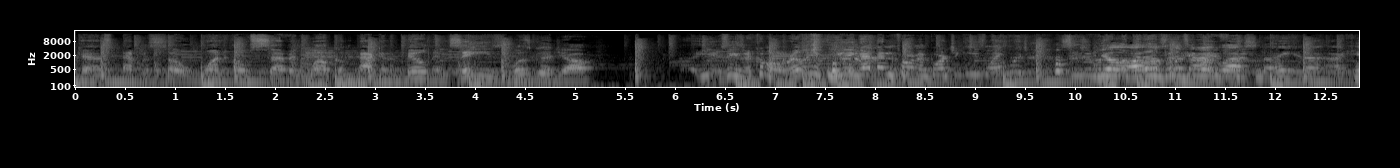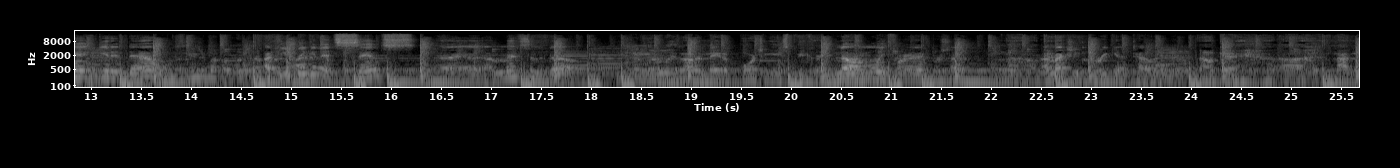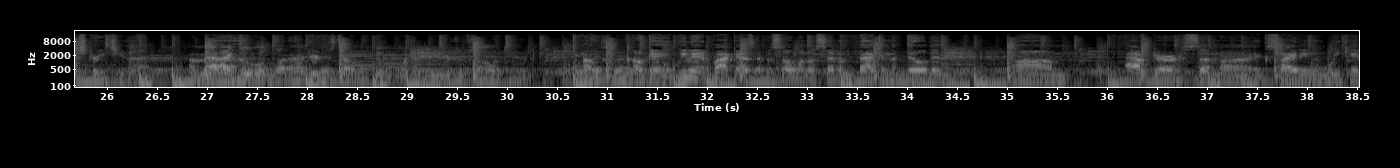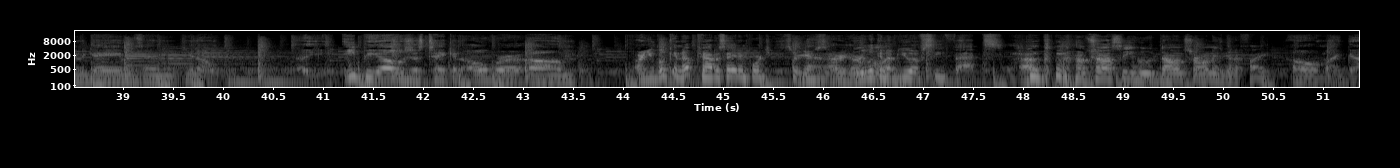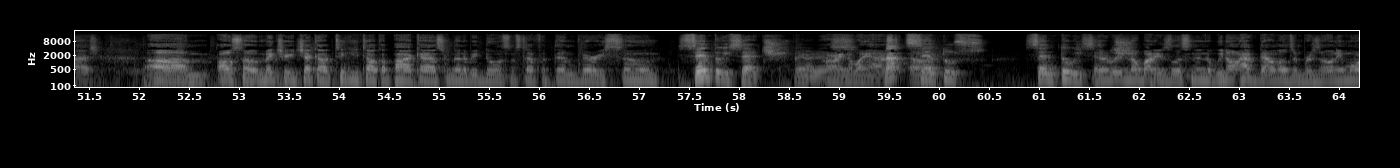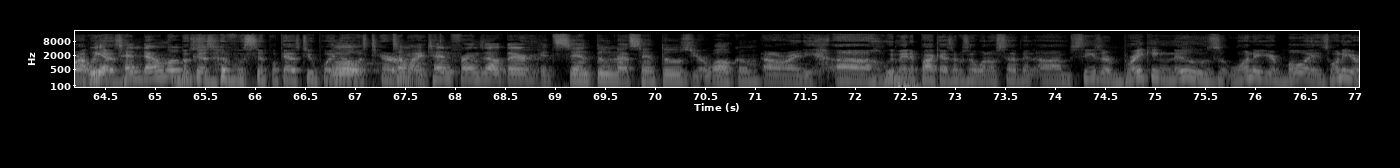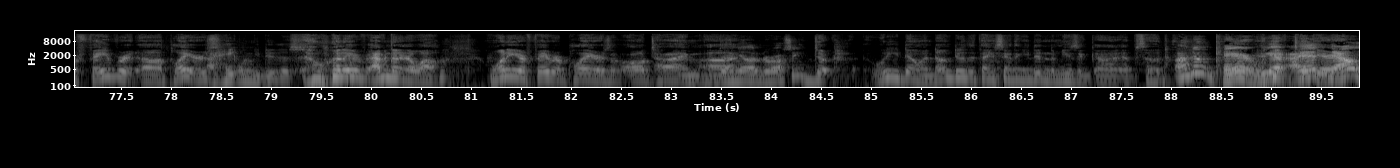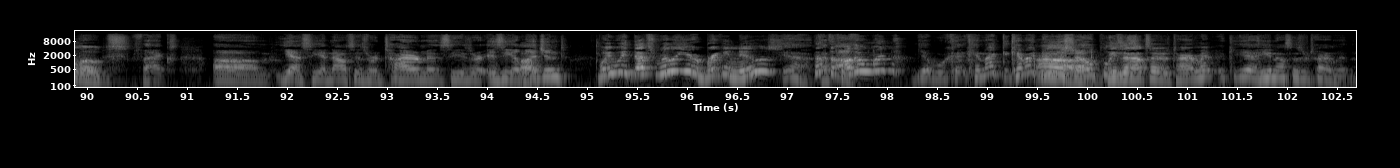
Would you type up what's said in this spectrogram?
Podcast, episode 107. Welcome back in the building. C's. What's good, y'all? Caesar, come on, really? You ain't got nothing for him in Portuguese language? Caesar, Yo, I was up in his looking up last night and I, I can't get it down. Caesar about to look it up. I keep thinking it's since. I, I'm messing it up. Caesar literally is not a native Portuguese speaker. anymore. No, I'm only 49%. Uh, okay. I'm actually Greek and Italian now. Okay, uh, not in the streets, you're not. I'm mad I googled 100 and it's telling me Anyways. Okay, we made a podcast, episode 107, back in the building. Um, after some uh, exciting weekend games, and you know, uh, EPO is just taking over. Um, are you looking up how to say it in Portuguese, or, are you Yeah, just- are, are you looking up UFC facts? Uh, I'm trying to see who Don Cerrone's going to fight. Oh my gosh. Um, also, make sure you check out Tiki Talker podcast. We're going to be doing some stuff with them very soon. Centuisech. There it is. All right, nobody asked. Not. Centus. Literally, nobody's listening. We don't have downloads in Brazil anymore. Uh, we have 10 downloads? because of Simplecast 2.0 Well, is terrible. to my 10 friends out there, it's Centu, not Centus. You're welcome. Alrighty. Uh, we made a podcast episode 107. Um, Caesar, breaking news. One of your boys, one of your favorite uh, players, I hate when you do this. one of your, I haven't done it in a while. One of your favorite players of all time. Uh, Daniele De Rossi? do- what are you doing? Don't do the thing, same thing you did in the music uh, episode. I don't care. We have 10 care. downloads. Facts. Um, yes, he announced his retirement. Caesar, is he a Oh. legend? Wait, wait, that's really your breaking news? Yeah, that's the the- other one? Yeah. Well, can, I can I do the show, please? Oh, He's announcing retirement? Yeah, he announced his retirement.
